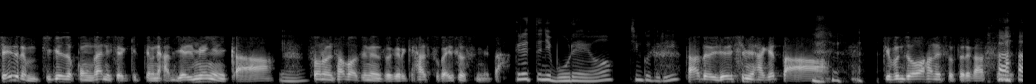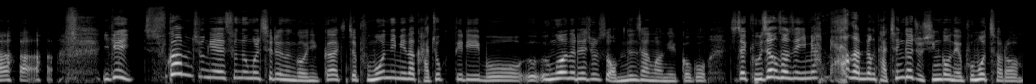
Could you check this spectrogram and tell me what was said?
저희들은 비교적 공간이 적기 때문에 한 10명이니까 예. 손을 잡아주면서 그렇게 할 수가 있었습니다. 그랬더니 뭐래요, 친구들이? 다들 열심히 하겠다. 기분 좋아하면서 들어갔습니다. 이게 수감 중에 수능을 치르는 거니까 진짜 부모님이나 가족들이 뭐 응원을 해줄 수 없는 상황일 거고 진짜 교장 선생님이 한 명 한 명 다 챙겨주신 거네요, 부모처럼.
